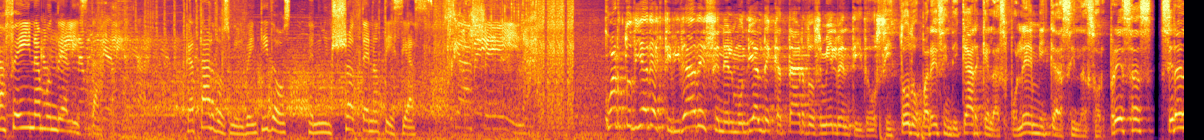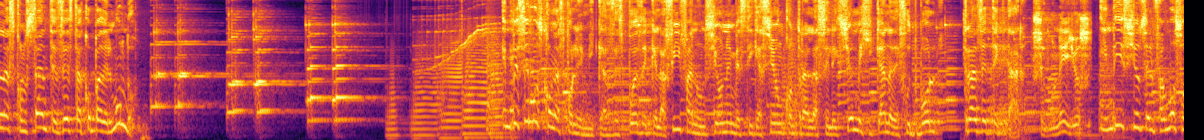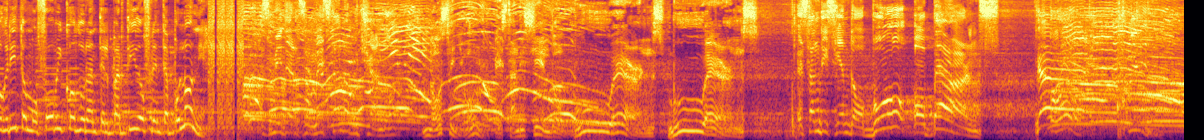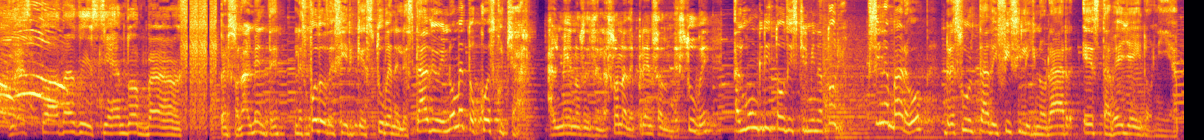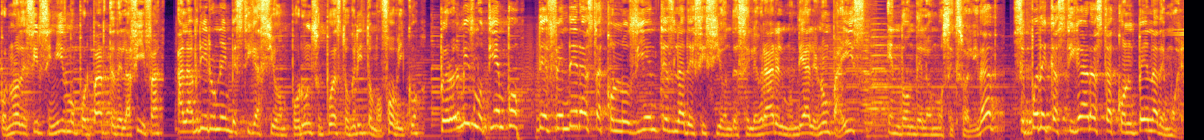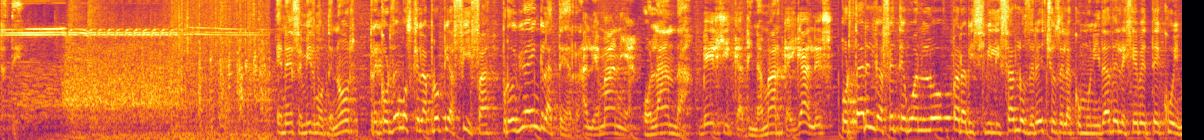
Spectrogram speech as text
Cafeína Mundialista. Qatar 2022 en un shot de noticias. Cafeína. Cuarto día de actividades en el Mundial de Qatar 2022 y todo parece indicar que las polémicas y las sorpresas serán las constantes de esta Copa del Mundo. Empecemos con las polémicas después de que la FIFA anunció una investigación contra la selección mexicana de fútbol tras detectar, según ellos, indicios del famoso grito homofóbico durante el partido frente a Polonia. Smithers, ¿me están abucheando? No, señor. Están diciendo Boo Earns, Boo Earns. ¿Están diciendo Boo o Burns? Estaba diciendo Burns. Personalmente, les puedo decir que estuve en el estadio y no me tocó escuchar, al menos desde la zona de prensa donde estuve, algún grito discriminatorio. Sin embargo, resulta difícil ignorar esta bella ironía, por no decir cinismo por parte de la FIFA, al abrir una investigación por un supuesto grito homofóbico, pero al mismo tiempo defender hasta con los dientes la decisión de celebrar el Mundial en un país en donde la homosexualidad se puede castigar hasta con pena de muerte. En ese mismo tenor, recordemos que la propia FIFA prohibió a Inglaterra, Alemania, Holanda, Bélgica, Dinamarca y Gales portar el gafete One Love para visibilizar los derechos de la comunidad LGBTQI+.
